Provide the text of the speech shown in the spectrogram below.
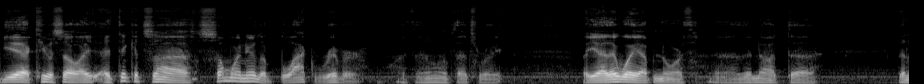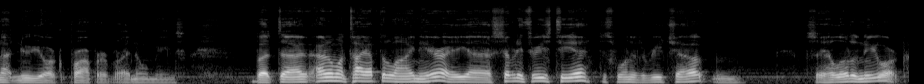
Yeah, QSL. I, I think it's uh, somewhere near the Black River. I don't know if that's right. But yeah, they're way up north. Uh, they're not uh, they're not New York proper by no means. But uh, I don't want to tie up the line here. I uh, 73s to you. Just wanted to reach out and say hello to New York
